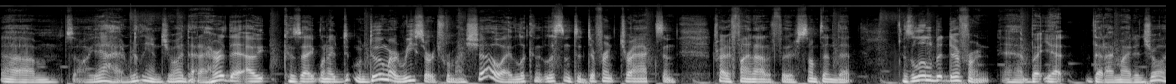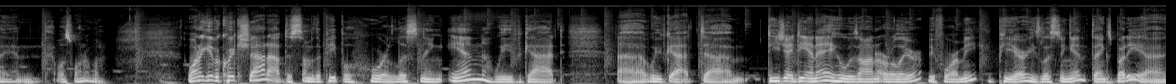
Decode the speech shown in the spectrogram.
Um, so yeah, I really enjoyed that. I heard that because I, I, when I am doing my research for my show, I look listen to different tracks and try to find out if there's something that is a little bit different, uh, but yet that I might enjoy, and that was one of them. I want to give a quick shout out to some of the people who are listening in. We've got uh, we've got um, DJ DNA who was on earlier before me. Pierre, he's listening in. Thanks, buddy. Uh,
